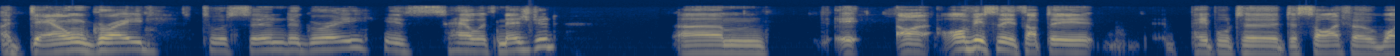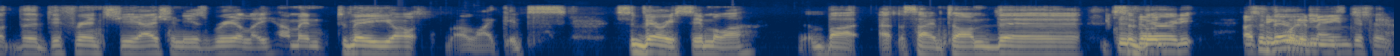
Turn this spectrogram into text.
a downgrade to a certain degree, is how it's measured. Um, it I obviously it's up to people to decipher what the differentiation is. Really, I mean, to me, I like it's, it's very similar, but at the same time, the So the- severity. I think what it means, different.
